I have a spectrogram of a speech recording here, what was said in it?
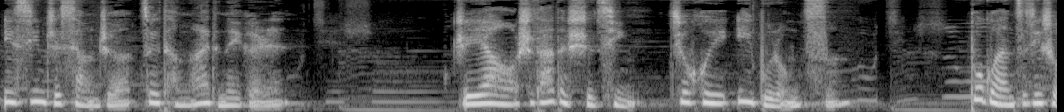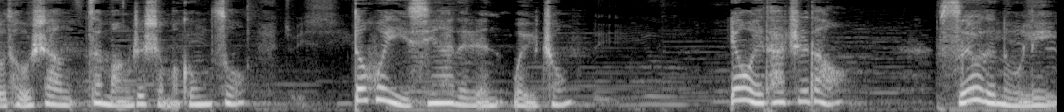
一心只想着最疼爱的那个人，只要是他的事情。就会义不容辞，不管自己手头上在忙着什么工作，都会以心爱的人为重，因为他知道，所有的努力，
